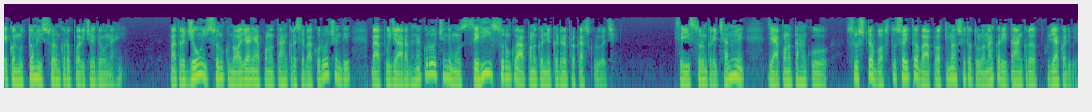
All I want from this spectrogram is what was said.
ଏକ ନୂତନ ଈଶ୍ୱରଙ୍କର ପରିଚୟ ଦେଉନାହିଁ। ମାତ୍ର ଯେଉଁ ଈଶ୍ୱରଙ୍କୁ ନ ଜାଣି ଆପଣ ତାହାଙ୍କର ସେବା କରୁଅଛନ୍ତି ବା ପୂଜା ଆରାଧନା କରୁଅଛନ୍ତି ମୁଁ ସେହି ଈଶ୍ୱରଙ୍କୁ ଆପଣଙ୍କ ନିକଟରେ ପ୍ରକାଶ କରୁଅଛି। ସେହି ଈଶ୍ୱରଙ୍କର ଇଚ୍ଛା ନୁହେଁ ଯେ ଆପଣ ତାହାଙ୍କୁ ସୃଷ୍ଟ ବସ୍ତୁ ସହିତ ବା ପ୍ରତିମା ସହିତ ତୁଳନା କରି ତାହାଙ୍କର ପୂଜା କରିବେ।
